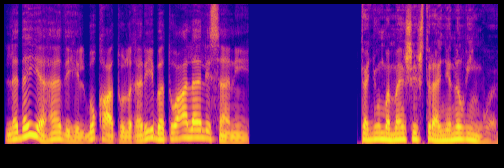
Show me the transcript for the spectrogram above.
لدي هذه البقعة الغريبة على لساني. Tenho uma mancha estranha na língua.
